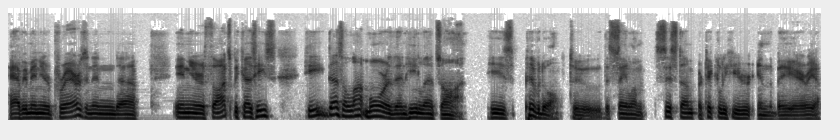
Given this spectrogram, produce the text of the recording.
Have him in your prayers and in, uh, in your thoughts because he's, he does a lot more than he lets on. He's pivotal to the Salem system, particularly here in the Bay Area.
